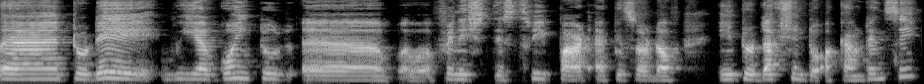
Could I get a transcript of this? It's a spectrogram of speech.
Uh, today we are going to uh, finish this three part episode of introduction to accountancy.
